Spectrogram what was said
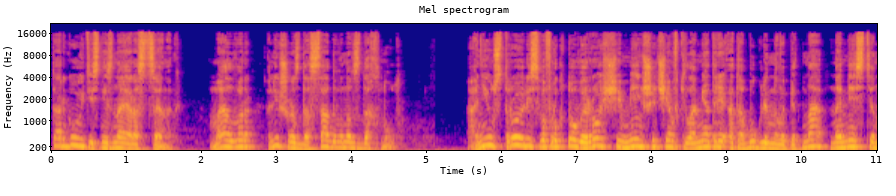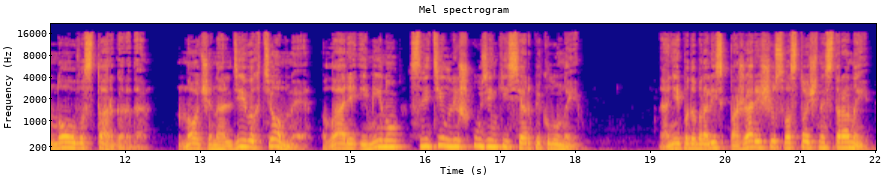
Торгуетесь, не зная расценок». Мелвор лишь раздосадованно вздохнул. Они устроились во фруктовой роще меньше, чем в километре от обугленного пятна на месте нового Старгорода. Ночи на Альдивах темные, Ларе и Мину светил лишь узенький серпик луны. Они подобрались к пожарищу с восточной стороны,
